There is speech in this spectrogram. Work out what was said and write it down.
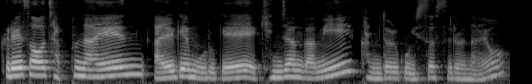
그래서 자푸나엔 알게 모르게 긴장감이 감돌고 있었으려나요?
